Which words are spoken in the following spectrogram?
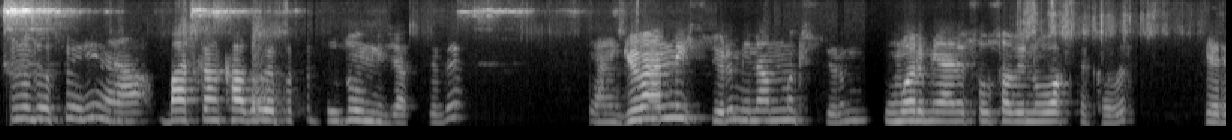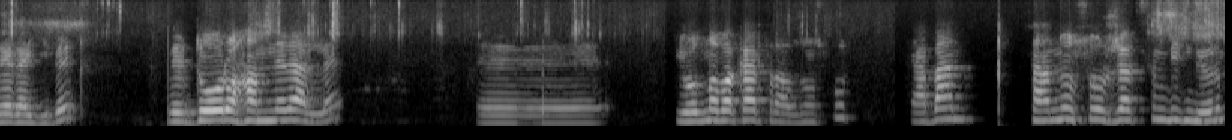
Şunu da söyleyeyim ya başkan kadro yapısı bozulmayacak dedi. Yani güvenmek istiyorum, inanmak istiyorum. Umarım yani Sosa ve Novak da kalır. Pereira gibi. Ve doğru hamlelerle e, yoluna bakar Trabzonspor. Ya ben sen ne soracaksın bilmiyorum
